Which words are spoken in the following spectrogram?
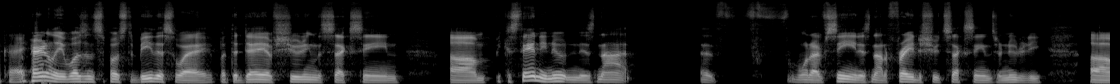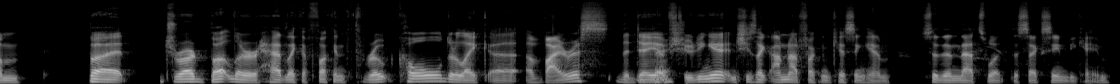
Okay. Apparently, it wasn't supposed to be this way, but the day of shooting the sex scene, um, because Sandy Newton is not, from what I've seen, is not afraid to shoot sex scenes or nudity. Um, but Gerard Butler had like a fucking throat cold or like a, a virus the day Okay. of shooting it, and she's like, "I'm not fucking kissing him." So then that's what the sex scene became.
